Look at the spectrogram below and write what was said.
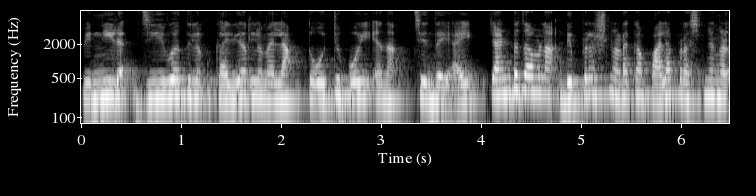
പിന്നീട് ജീവിതത്തിലും കരിയറിലുമെല്ലാം തോറ്റുപോയി എന്ന ചിന്തയായി. രണ്ടു തവണ ഡിപ്രഷൻ അടക്കം പല പ്രശ്നങ്ങൾ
